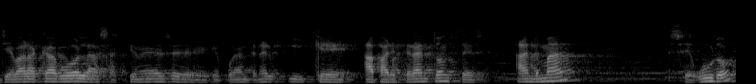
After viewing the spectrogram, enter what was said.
llevar a cabo las acciones eh, que puedan tener y que aparecerá entonces Ant-Man, seguro,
